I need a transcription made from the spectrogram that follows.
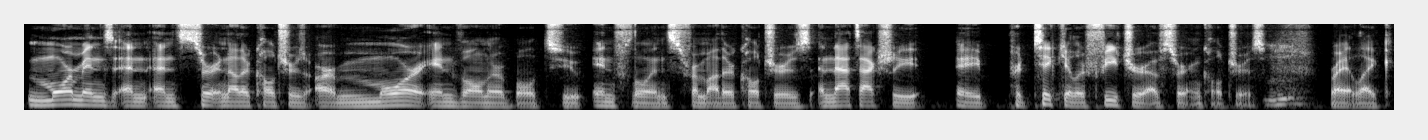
Mormons and, and certain other cultures are more invulnerable to influence from other cultures. And that's actually a particular feature of certain cultures, mm-hmm. right? Like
